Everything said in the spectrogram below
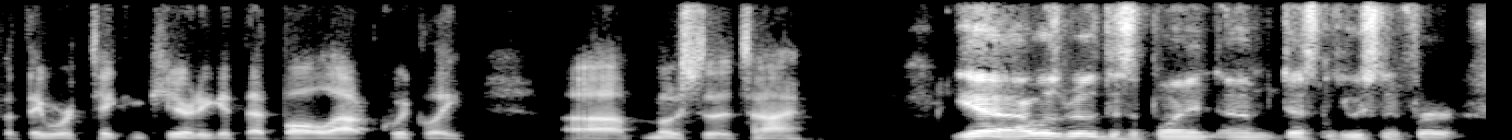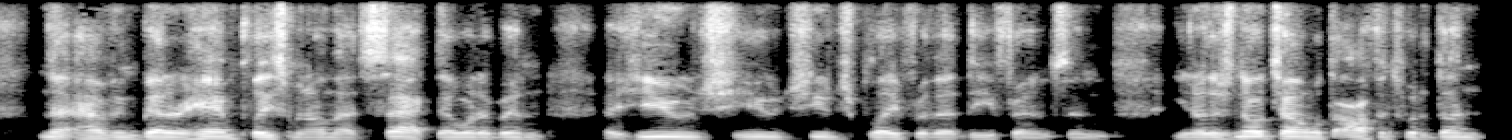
but they were taking care to get that ball out quickly uh, most of the time. Yeah, I was really disappointed, um, Justin Houston, for not having better hand placement on that sack. That would have been a huge, huge, huge play for that defense. And you know, there's no telling what the offense would have done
